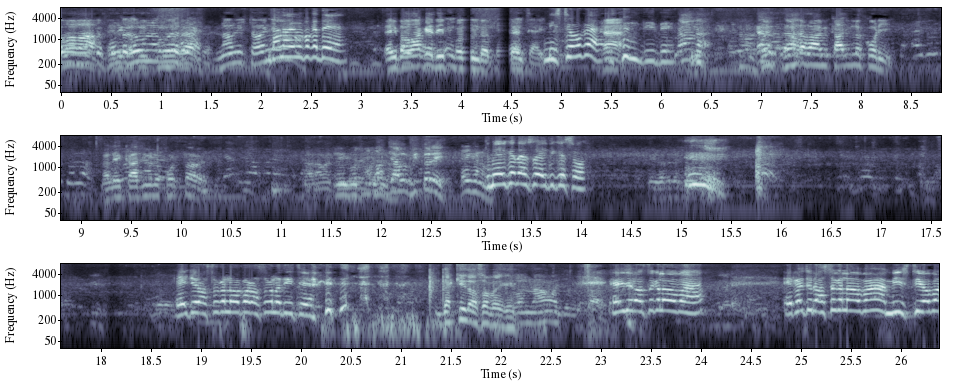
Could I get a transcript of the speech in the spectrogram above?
না নাম লিস্ট না? না ওই দে। এই বাবাকে ফোন দিতে মিষ্টি বাবাকে? হ্যাঁ। দিয়ে দে। ফোনটা দাও, আমি কাজগুলো করি। নাহলে এই কাজগুলো করতে হবে। আর আমার যাব ভিতরে তুমি এখানে এসো এইদিকে এসো। এই যে রসগোল্লা বাবা রসগোল্লা দিয়েছে। দেখি দাও সবাইকে। এই যে রসগোল্লা বাবা এটা হচ্ছে রসগোল্লা বাবা মিষ্টি বাবা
